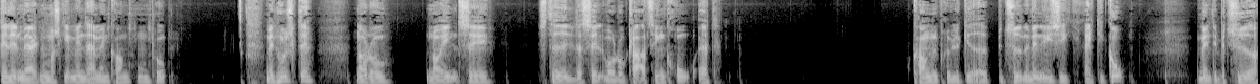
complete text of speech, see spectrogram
Det er lidt mærkeligt, måske med endda med en kongekrone på. Men husk det, når du når ind til stedet i dig selv, hvor du er klar til en kro, at kongelig privilegeret betyder nødvendigvis ikke rigtig god, men det betyder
